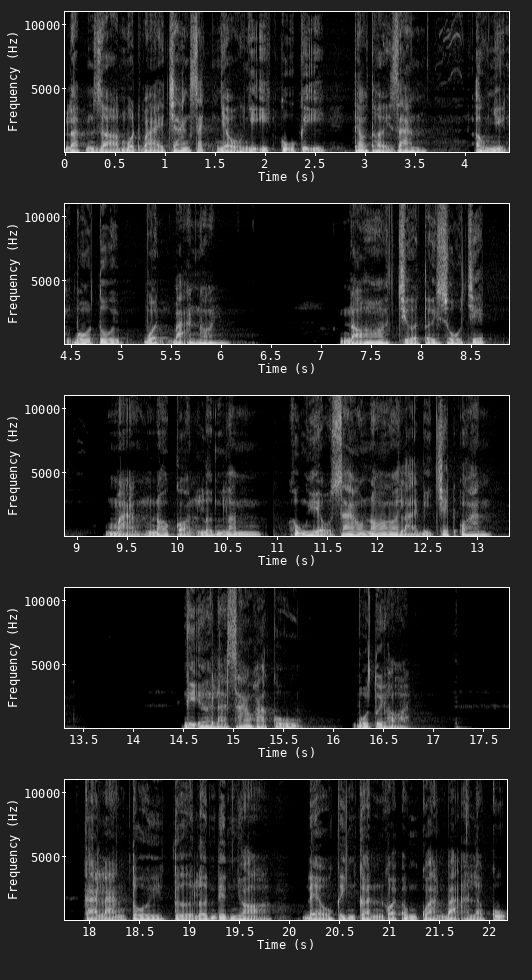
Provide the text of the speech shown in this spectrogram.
Lật dở một vài trang sách nhầu nhĩ cũ kỹ theo thời gian. Ông nhìn bố tôi buồn bã nói: nó chưa tới số chết, mạng nó còn lớn lắm, không hiểu sao nó lại bị chết oan. Nghĩa là sao hả cụ? Bố tôi hỏi. Cả làng tôi từ lớn đến nhỏ đều kính cẩn gọi ông quản bạ là cụ.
